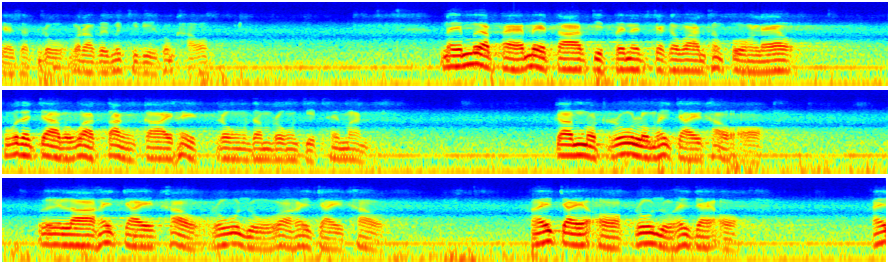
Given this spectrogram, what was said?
แก่ศัตรูว่าเราเป็นมิตรที่ดีของเขา ในเมื่อแผ่เมตตาจิตไปในจักรวาลทั้งปวงแล้ว พระพุทธเจ้าบอกว่าตั้งกายให้ตรงดำรงจิตให้มั่นกำหนดรู้ลมให้ใจเข้าออก เวลาให้ใจเข้ารู้อยู่ว่าให้ใจเข้า หายใจออกรู้อยู่ให้ใจออก หาย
